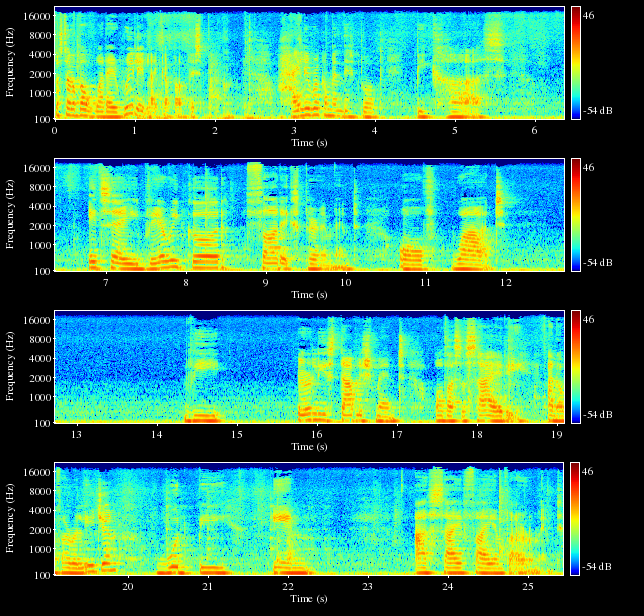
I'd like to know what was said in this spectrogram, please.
let's talk about what I really like about this book. I highly recommend this book because it's a very good thought experiment of what the early establishment of a society and of a religion would be in a sci fi environment.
